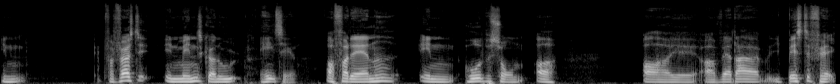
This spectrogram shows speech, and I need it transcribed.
en, for det første en menneske og en ulv, Helt sikkert. og for det andet en hovedperson, og, og, øh, og hvad der i bedste fald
